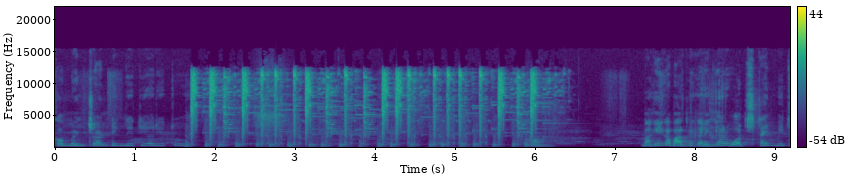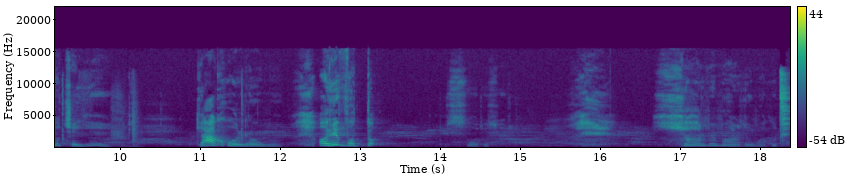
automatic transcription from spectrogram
कम एंचांटिंग देती यार ये तो। हाँ। बाकी का बाद में करेंगे यार वॉच टाइम भी तो चाहिए। क्या खोल रहा हूँ मैं? अरे वो तो सॉरी सॉरी यार मैं मार दूँगा कुछ।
